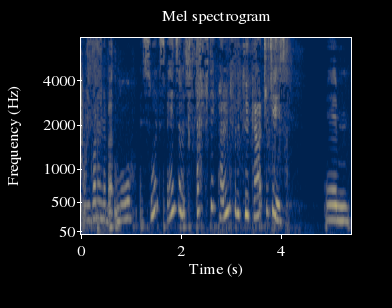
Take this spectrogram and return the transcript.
I'm running a bit low. It's so expensive. It's £50 for the two cartridges. Um,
